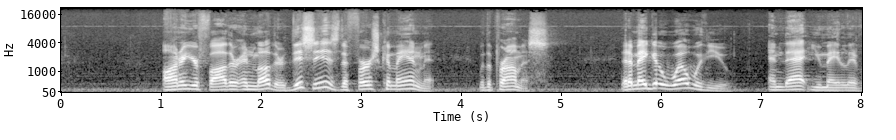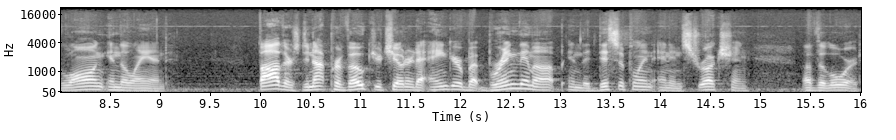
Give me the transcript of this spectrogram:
Honor your father and mother. This is the first commandment with a promise that it may go well with you and that you may live long in the land. Fathers, do not provoke your children to anger, but bring them up in the discipline and instruction of the Lord.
